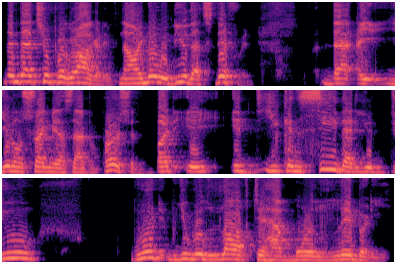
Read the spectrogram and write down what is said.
then that's your prerogative. Now I know with you that's different. That you don't strike me as that type of person, but it, it you can see that you do would you would love to have more liberty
